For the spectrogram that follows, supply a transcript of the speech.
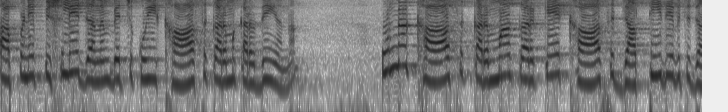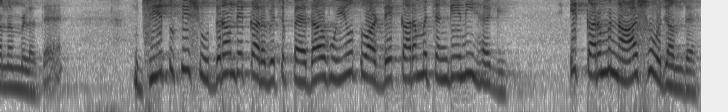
ਆਪਣੇ ਪਿਛਲੇ ਜਨਮ ਵਿੱਚ ਕੋਈ ਖਾਸ ਕਰਮ ਕਰਦੇ ਆ ਨਾ, ਉਹਨਾਂ ਖਾਸ ਕਰਮਾਂ ਕਰਕੇ ਖਾਸ ਜਾਤੀ ਦੇ ਵਿੱਚ ਜਨਮ ਮਿਲਦਾ ਹੈ। ਜੇ ਤੁਸੀਂ ਸ਼ੂਦਰਾਂ ਦੇ ਘਰ ਵਿੱਚ ਪੈਦਾ ਹੋਏ ਹੋ, ਤੁਹਾਡੇ ਕਰਮ ਚੰਗੇ ਨਹੀਂ ਹੈਗੇ। ਇਹ ਕਰਮ ਨਾਸ਼ ਹੋ ਜਾਂਦਾ ਹੈ।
